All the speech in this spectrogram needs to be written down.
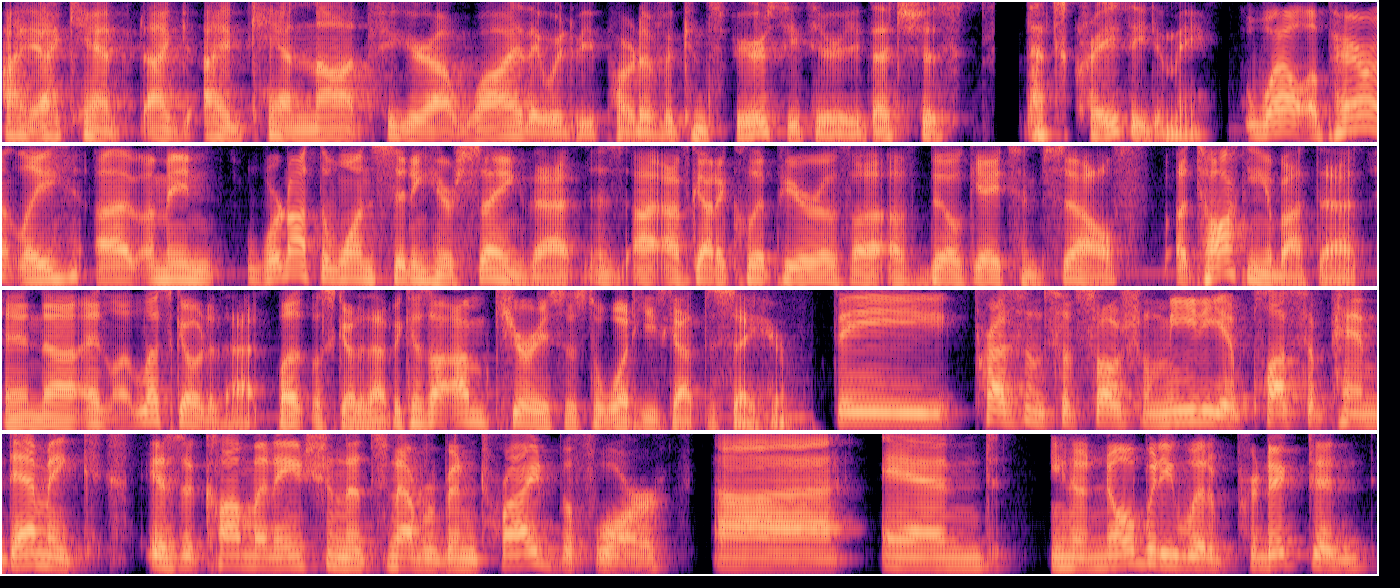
I, I can't. I I cannot figure out why they would be part of a conspiracy theory. That's just that's crazy to me. Well, apparently, uh, I mean, we're not the ones sitting here saying that. I, have got a clip here of, uh, of Bill Gates himself uh, talking about that, and uh, and let's go to that. Let, us go to that because I'm curious as to what he's got to say here. The presence of social media plus a pandemic is a combination that's never been tried before, uh, and you know nobody would have predicted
